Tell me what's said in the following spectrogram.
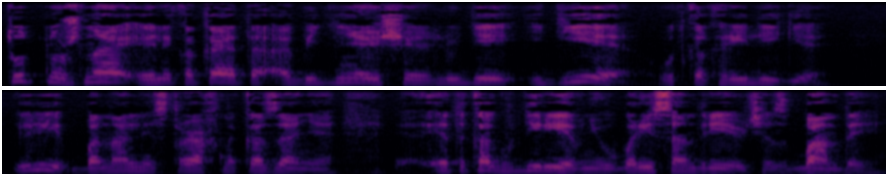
Тут нужна или какая-то объединяющая людей идея, вот как религия, или банальный страх наказания. Это как в деревне у Бориса Андреевича с бандой,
